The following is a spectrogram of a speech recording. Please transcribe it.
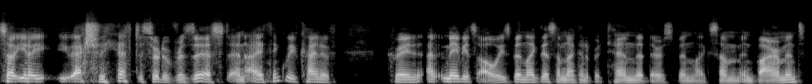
So you know you, you actually have to sort of resist and i think we've kind of created maybe it's always been like this. I'm not going to pretend that there's been like some environment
